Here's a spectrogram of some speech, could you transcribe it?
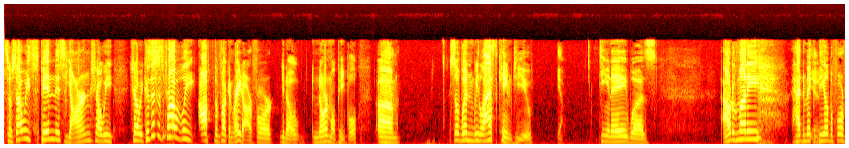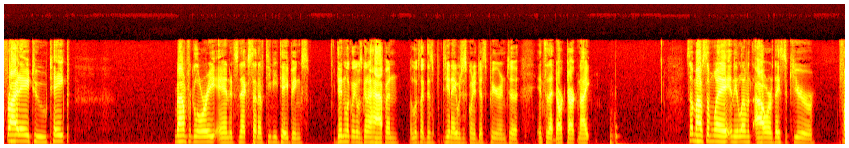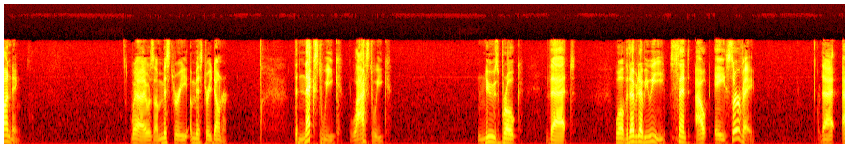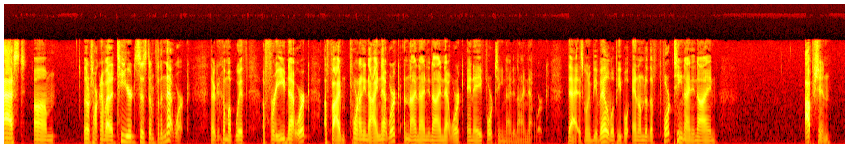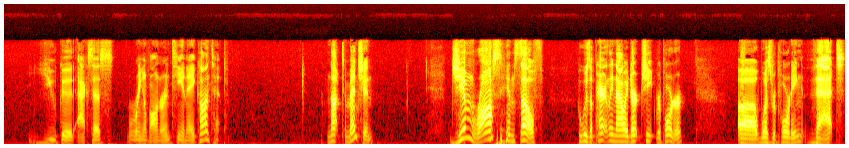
so shall we spin this yarn? Shall we? Shall we? Because this is probably off the fucking radar for you know normal people. Um, so when we last came to you, Yeah. TNA was out of money, had to make a deal before Friday to tape Bound for Glory and its next set of TV tapings. Didn't look like it was going to happen. It looks like this TNA was just going to disappear into into that dark, dark night. Somehow, some way, in the eleventh hour, they secure funding. Well, it was a mystery, a mystery donor. The next week, last week, news broke that, well, the WWE sent out a survey that asked, um, they were talking about a tiered system for the network. They're gonna come up with a free network, a five four ninety nine network, a nine ninety nine network, and a fourteen ninety nine network. That is going to be available to people, and under the fourteen ninety nine option, you could access Ring of Honor and TNA content. Not to mention, Jim Ross himself, who is apparently now a dirt sheet reporter, uh, was reporting that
